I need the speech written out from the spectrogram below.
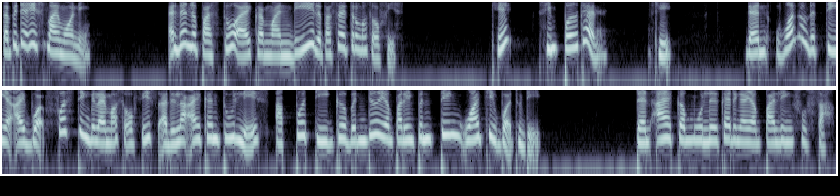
Tapi that is my morning. And then lepas tu, I akan mandi, lepas tu I terus masuk office. Okay? Simple kan? Okay. Dan one of the thing yang I buat first thing bila I masuk office adalah I akan tulis apa tiga benda yang paling penting wajib buat today. Dan I akan mulakan dengan yang paling susah.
